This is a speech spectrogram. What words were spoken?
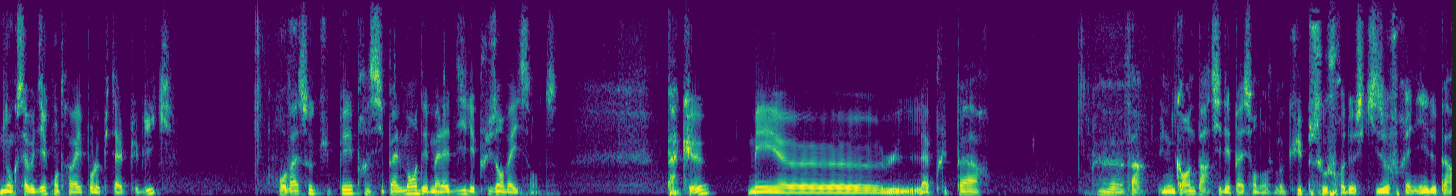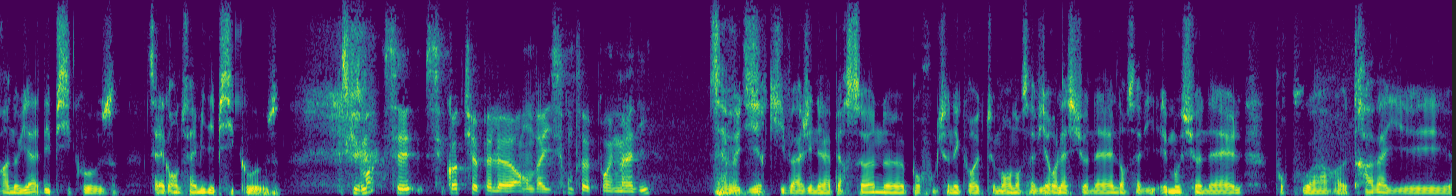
Donc, ça veut dire qu'on travaille pour l'hôpital public. On va s'occuper principalement des maladies les plus envahissantes. Pas que, mais euh, la plupart euh, enfin, une grande partie des patients dont je m'occupe souffrent de schizophrénie, de paranoïa, des psychoses. C'est la grande famille des psychoses. Excuse-moi, c'est quoi que tu appelles euh, envahissante pour une maladie? Ça veut dire qu'il va gêner la personne euh, pour fonctionner correctement dans sa vie relationnelle, dans sa vie émotionnelle, pour pouvoir travailler,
